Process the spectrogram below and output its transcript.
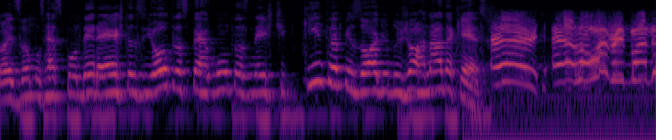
Nós vamos responder estas e outras perguntas neste quinto episódio do Jornada Cast. Hey, hello everybody!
